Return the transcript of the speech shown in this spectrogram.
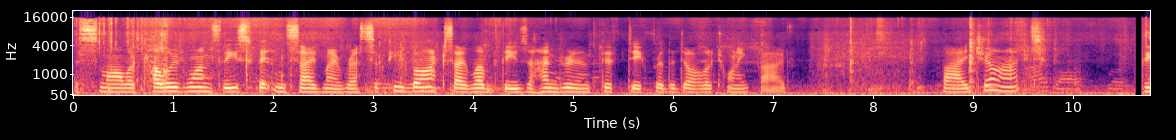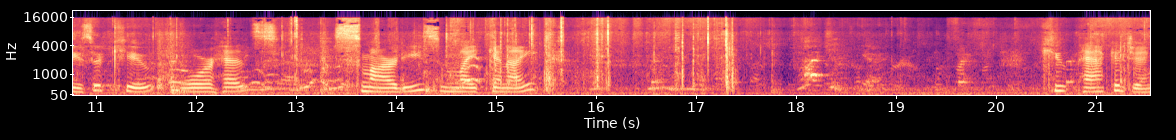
The smaller colored ones, these fit inside my recipe box. I love these, 150 for the $1.25. By Jot. These are cute. Warheads, Smarties, Mike and Ike. Cute packaging.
